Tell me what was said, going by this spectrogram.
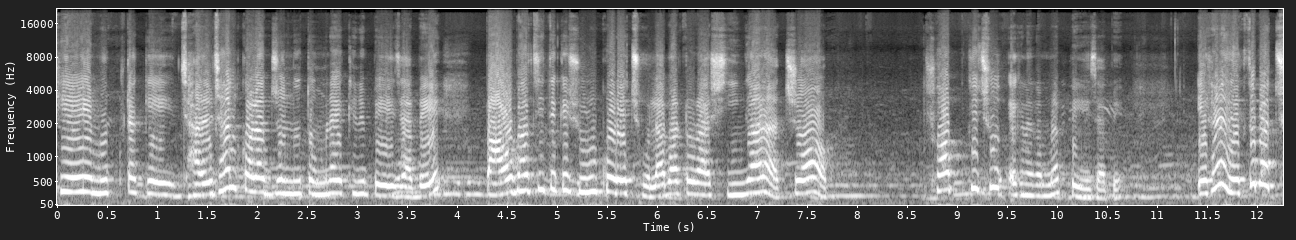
খেয়ে মুখটাকে ঝালঝাল করার জন্য তোমরা এখানে পেয়ে যাবে পাও ভাজি থেকে শুরু করে ছোলা বাটোরা, সিঙ্গারা, চপ সব কিছু এখানে তোমরা পেয়ে যাবে। এখানে দেখতে পাচ্ছ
